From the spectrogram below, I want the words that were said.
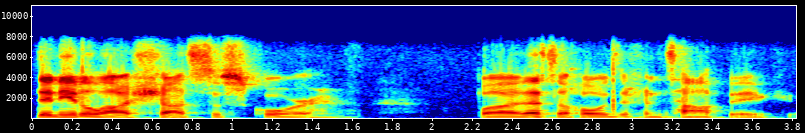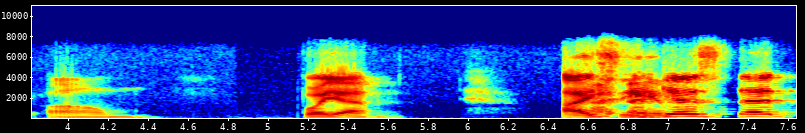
They need a lot of shots to score. But that's a whole different topic. Um, but yeah, I see. I, I guess that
